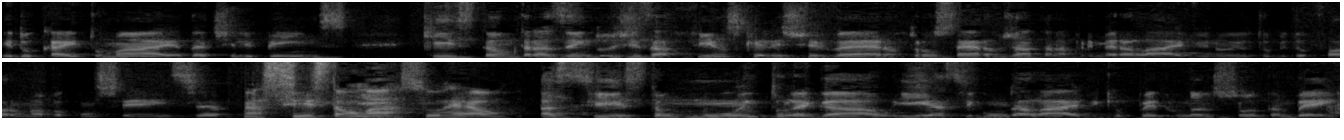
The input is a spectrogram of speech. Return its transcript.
e do Caíto Maia, da Chili Beans, que estão trazendo os desafios que eles tiveram, trouxeram, já está na primeira live no YouTube do Fórum Nova Consciência. Assistam e lá, surreal. Assistam, muito legal. E a segunda live que o Pedro lançou também,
